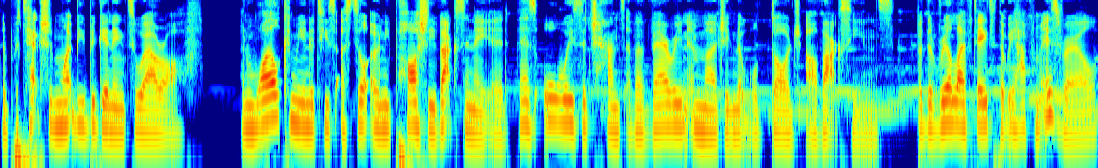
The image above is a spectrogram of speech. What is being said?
the protection might be beginning to wear off. And while communities are still only partially vaccinated, there's always the chance of a variant emerging that will dodge our vaccines. But the real life data that we have from Israel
